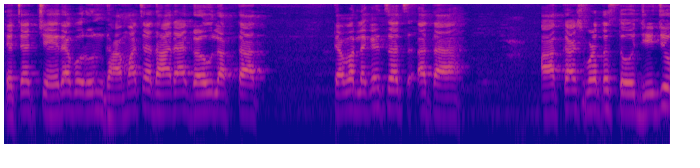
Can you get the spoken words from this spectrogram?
त्याच्या चेहऱ्यावरून घामाच्या धाऱ्या गळू लागतात. त्यावर लगेचच आता आकाश म्हणत असतो जिजू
